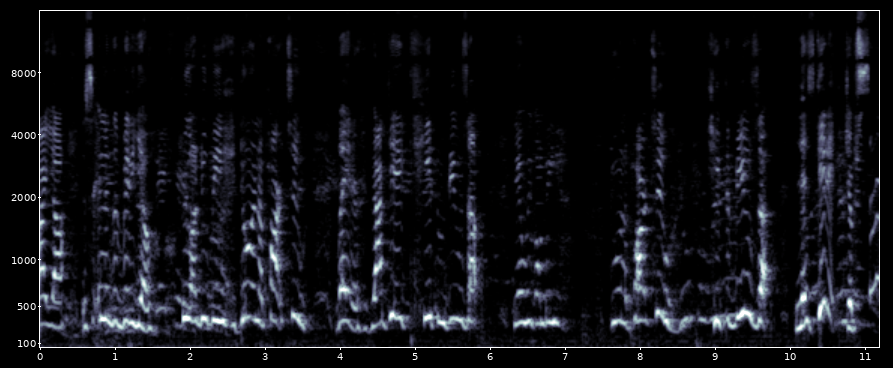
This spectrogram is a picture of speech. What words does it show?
Alright, y'all. This is the end of the video. We're gonna do be doing a part two later. If y'all get keep them views up, then we're gonna be doing a part two. Keep the views up. Let's get it, Jump, sir.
